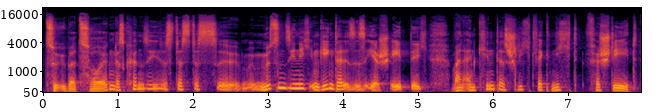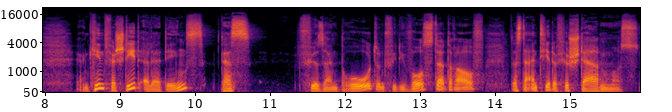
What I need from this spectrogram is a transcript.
zu überzeugen, das können sie, das, das, das äh, müssen sie nicht. Im Gegenteil, es ist eher schädlich, weil ein Kind das schlichtweg nicht versteht. Ein Kind versteht allerdings, dass für sein Brot und für die Wurst da drauf, dass da ein Tier dafür sterben muss.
